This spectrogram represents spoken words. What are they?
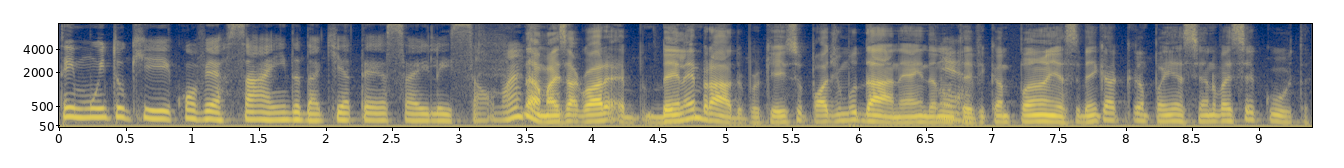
tem muito que conversar ainda daqui até essa eleição, não é? Não, mas agora é bem lembrado, porque isso pode mudar, né? Ainda não é. teve campanha, se bem que a campanha esse ano vai ser curta.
